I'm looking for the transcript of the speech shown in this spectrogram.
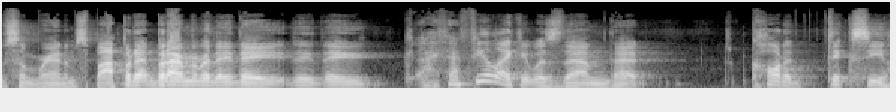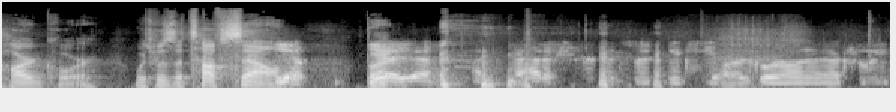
some random spot. But I- but I remember they they they, they I I feel like it was them that called it Dixie Hardcore, which was a tough sell. Yep. But- yeah, yeah. I I had a shirt that said Dixie Hardcore on it actually.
